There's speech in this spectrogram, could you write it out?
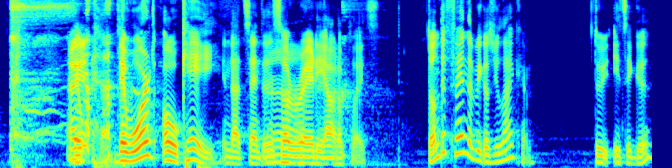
the, the word "okay" in that sentence is Oh, already man. out of place. Don't defend it because you like him. Do is it good?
